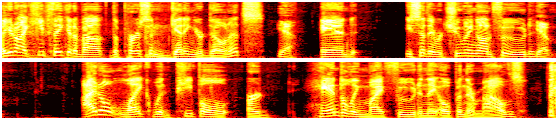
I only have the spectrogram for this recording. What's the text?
you know, I keep thinking about the person getting your donuts, Yeah. and you said they were chewing on food. Yep. I don't like when people are handling my food and they open their mouths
